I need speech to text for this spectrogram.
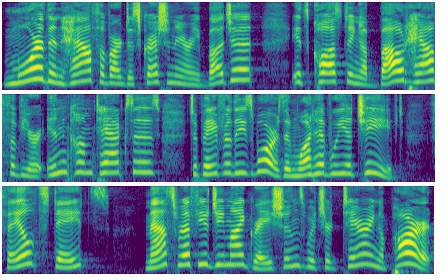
more than half of our discretionary budget, it's costing about half of your income taxes to pay for these wars. And what have we achieved? Failed states, mass refugee migrations, which are tearing apart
